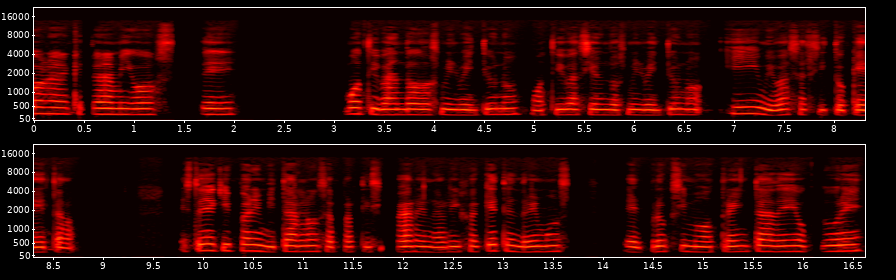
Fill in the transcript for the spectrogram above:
Hola, ¿qué tal amigos de Motivando 2021, Motivación 2021 y mi Bazarcito Querétaro? Estoy aquí para invitarlos a participar en la rifa que tendremos el próximo 30 de octubre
